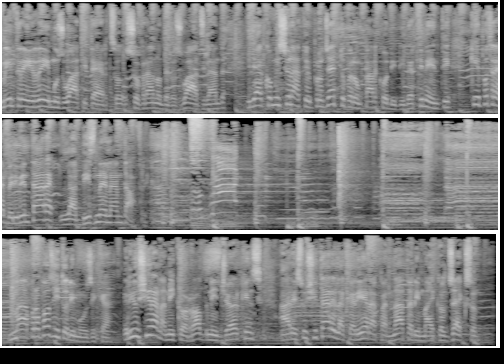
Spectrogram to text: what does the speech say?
mentre il re Musuati III, sovrano dello Swaziland, gli ha commissionato il progetto per un parco di divertimenti che potrebbe diventare la Disneyland Africa. Ma a proposito di musica, riuscirà l'amico Rodney Jerkins a risuscitare la carriera appannata di Michael Jackson?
